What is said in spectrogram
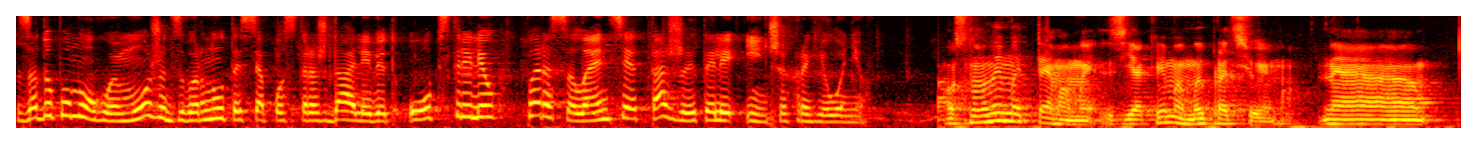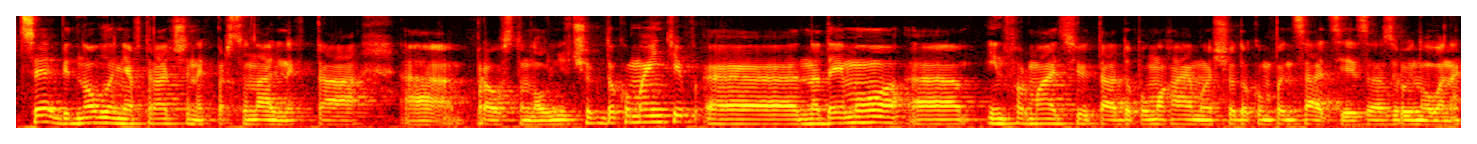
За допомогою можуть звернутися постраждалі від обстрілів, переселенці та жителі інших регіонів. Основними темами, з якими ми працюємо, е, це відновлення втрачених персональних та е, правовстановлюючих документів. Е, Надаємо інформацію та допомагаємо щодо компенсації за зруйноване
